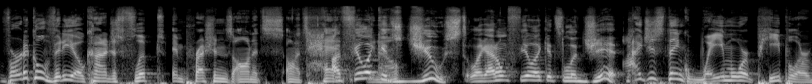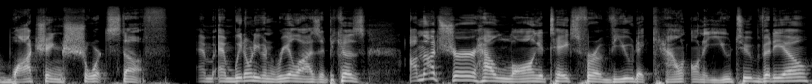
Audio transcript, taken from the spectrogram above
vertical video kind of just flipped impressions on its on its head. I feel like you know? it's juiced. Like I don't feel like it's legit. I just think way more people are watching short stuff, and and we don't even realize it because I'm not sure how long it takes for a view to count on a YouTube video.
